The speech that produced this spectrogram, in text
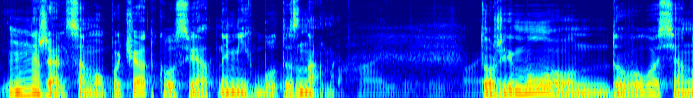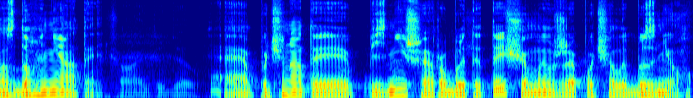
На жаль, з самого початку свят не міг бути з нами, тож йому довелося наздоганяти, е, починати пізніше робити те, що ми вже почали без нього.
